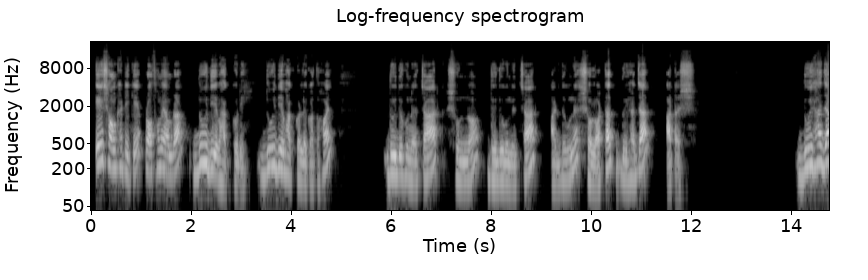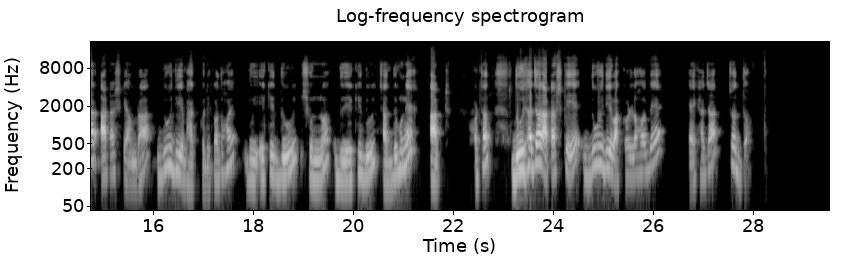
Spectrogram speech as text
এই সংখ্যাটিকে প্রথমে আমরা দুই দিয়ে ভাগ করি। দুই দিয়ে ভাগ করলে কত হয়? দুই দুগুণে চার শূন্য, দুই দুগুণে চার, আট দুগুণে ষোলো, অর্থাৎ দুই হাজার আটাশ দুই হাজার আটাশকে আমরা দুই দিয়ে ভাগ করি, কত হয়? দুই একে দুই শূন্য, দুই একে দুই চার দুগুণে আট। অর্থাৎ দুই হাজার আটাশকে দুই দিয়ে ভাগ করলে হবে এক হাজার চোদ্দ।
